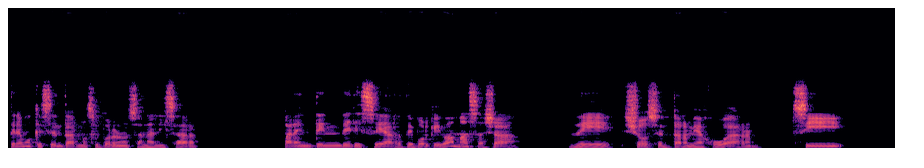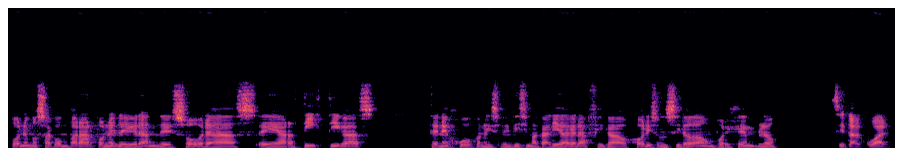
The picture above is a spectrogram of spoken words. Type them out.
tenemos que sentarnos y ponernos a analizar para entender ese arte, porque va más allá de yo sentarme a jugar. Si ponemos a comparar, ponerle grandes obras eh, artísticas, tenés juegos con excelentísima calidad gráfica, Horizon Zero Dawn, por ejemplo. Sí, tal cual.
